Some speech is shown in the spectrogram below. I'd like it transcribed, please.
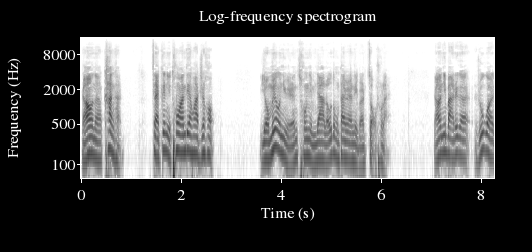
然后呢，看看，在跟你通完电话之后，有没有女人从你们家楼栋单元里边走出来。然后你把这个，如果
